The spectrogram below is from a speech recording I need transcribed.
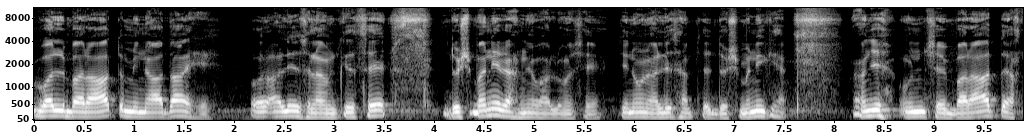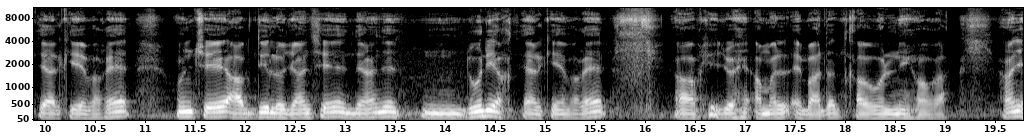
ولبرات منادا ہے اور علیہ السلام کے سے دشمنی رہنے والوں سے، جنہوں نے علیہ السلام سے دشمنی کیا۔ ہاں جی ان سے برات اختیار کیے بغیر، ان سے آپ دل و جان سے ہاں جی، دوری اختیار کیے بغیر آپ کی جو ہے عمل، عبادت قبول نہیں ہوگا۔ ہاں جی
